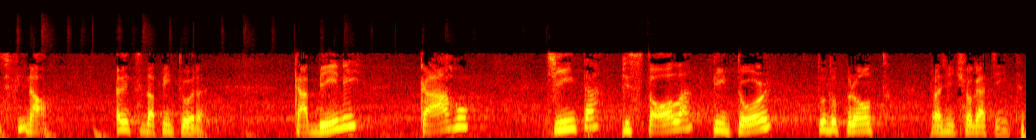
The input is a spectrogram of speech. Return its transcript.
Fase final, antes da pintura. Cabine, carro, tinta, pistola, pintor, tudo pronto para a gente jogar tinta.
